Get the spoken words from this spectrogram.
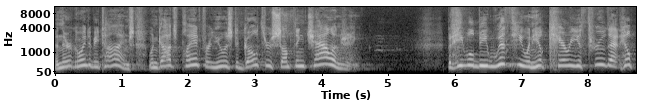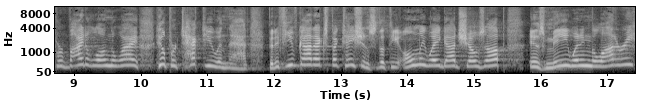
And there are going to be times when God's plan for you is to go through something challenging. But He will be with you and He'll carry you through that. He'll provide along the way, He'll protect you in that. But if you've got expectations that the only way God shows up is me winning the lottery,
